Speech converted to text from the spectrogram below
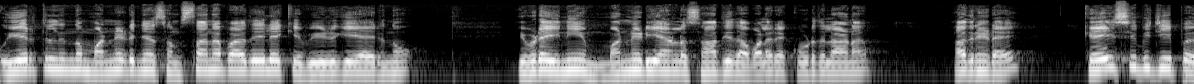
ഉയരത്തിൽ നിന്നും മണ്ണിടിഞ്ഞ് സംസ്ഥാന പാതയിലേക്ക് വീഴുകയായിരുന്നു. ഇവിടെ ഇനിയും മണ്ണിടിയാനുള്ള സാധ്യത വളരെ കൂടുതലാണ്. അതിനിടെ കെ സി ബി ജീപ്പ്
